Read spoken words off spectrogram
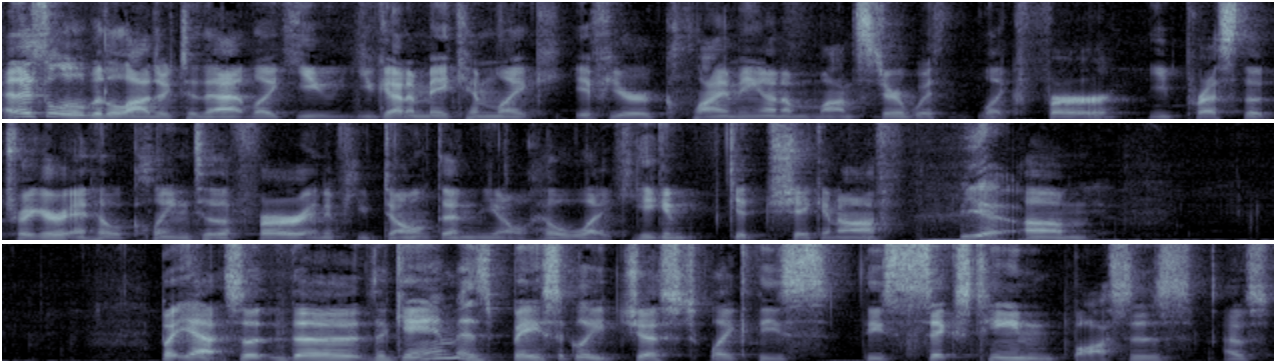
and there's a little bit of logic to that. Like you, you got to make him like if you're climbing on a monster with like fur, you press the trigger and he'll cling to the fur, and if you don't, then you know he'll like he can get shaken off. Yeah. Um, but yeah, so the the game is basically just like these these 16 bosses. I was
